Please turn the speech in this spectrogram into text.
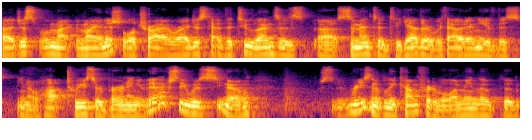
uh, just my, my initial try where I just had the two lenses uh, cemented together without any of this, you know, hot tweezer burning, it actually was, you know, reasonably comfortable. I mean, the, the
